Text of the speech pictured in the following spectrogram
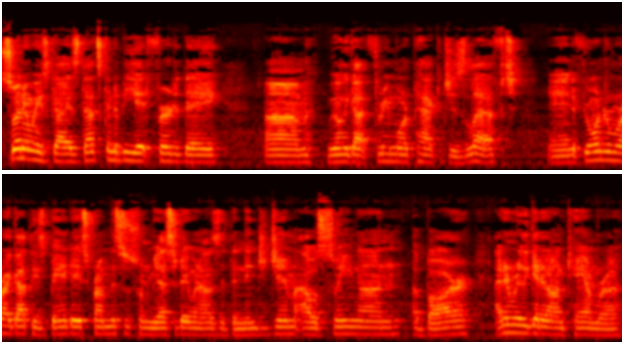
So anyways, guys, that's going to be it for today. Um, we only got three more packages left. And if you're wondering where I got these band-aids from, this was from yesterday when I was at the Ninja Gym. I was swinging on a bar. I didn't really get it on camera.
